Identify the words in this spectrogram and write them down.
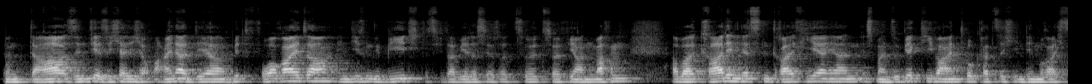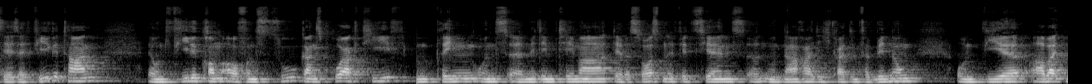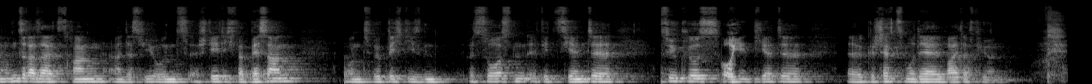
Und da sind wir sicherlich auch einer der Mitvorreiter in diesem Gebiet, dass wir, da wir das ja seit zwölf, Jahren machen. Aber gerade in den letzten drei, vier Jahren ist mein subjektiver Eindruck, hat sich in dem Bereich sehr, sehr viel getan. Und viele kommen auf uns zu, ganz proaktiv und bringen uns äh, mit dem Thema der Ressourceneffizienz und Nachhaltigkeit in Verbindung. Und wir arbeiten unsererseits dran, äh, dass wir uns stetig verbessern und wirklich diesen ressourceneffiziente, zyklusorientierte äh, Geschäftsmodell weiterführen.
